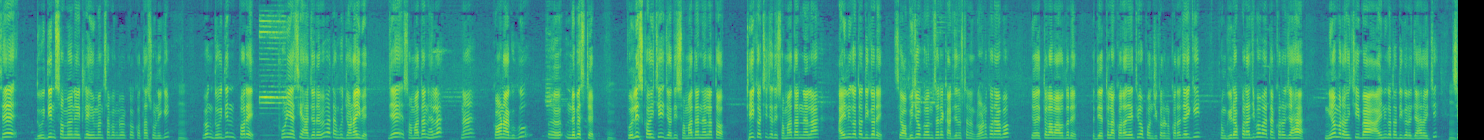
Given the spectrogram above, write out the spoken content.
সে দুই দিন সময় নিয়েছিল হ্যুমান সাবঙ্গর কথা শুনিকি এবং দুই দিন পরে পুঁ আসি হাজর হবে বা তাঁকু জনাইবে যে সমাধান হলা ନା କ'ଣ ଆଗକୁ ନେବେ ଷ୍ଟେପ୍ ପୋଲିସ କହିଛି ଯଦି ସମାଧାନ ହେଲା ତ ଠିକ୍ ଅଛି ଯଦି ସମାଧାନ ହେଲା ଆଇନଗତ ଦିଗରେ ସେ ଅଭିଯୋଗ ଅନୁସାରେ କାର୍ଯ୍ୟାନୁଷ୍ଠାନ ଗ୍ରହଣ କରାହେବ ଏତଲା ବାବଦରେ ଯଦି ଏତଲା କରାଯାଇଥିବ ପଞ୍ଜୀକରଣ କରାଯାଇକି ତାଙ୍କୁ ଗିରଫ କରାଯିବ ବା ତାଙ୍କର ଯାହା ନିୟମ ରହିଛି ବା ଆଇନଗତ ଦିଗରେ ଯାହା ରହିଛି ସେ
